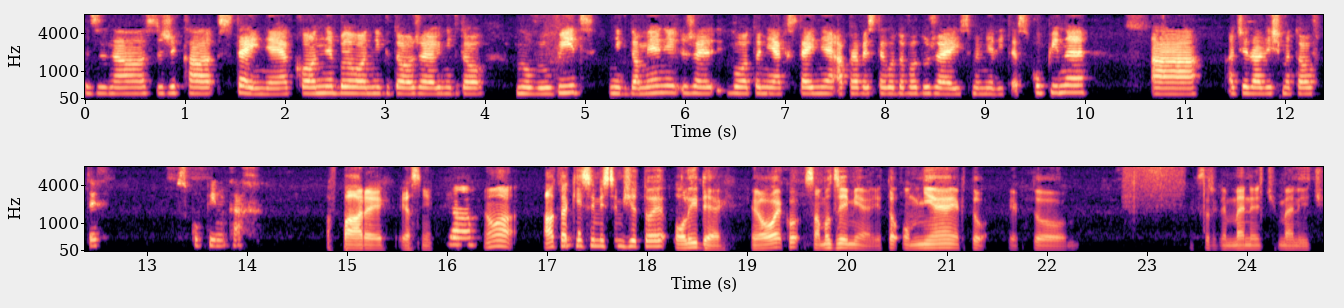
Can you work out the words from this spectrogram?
z nás říká stejně, jako nebylo nikdo, že nikdo mluvił víc, nikdo méně, že bylo to nějak stejně a právě z tego dowodu, že jsme měli te skupiny a, a dělaliśmy to v těch skupinkách. A v párech, jasně. No, no a, a taky si myslím, že to je o lidech. Jo, jako samozřejmě, je to o mně, jak to, jak to, jak se řekne, manage, manage.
